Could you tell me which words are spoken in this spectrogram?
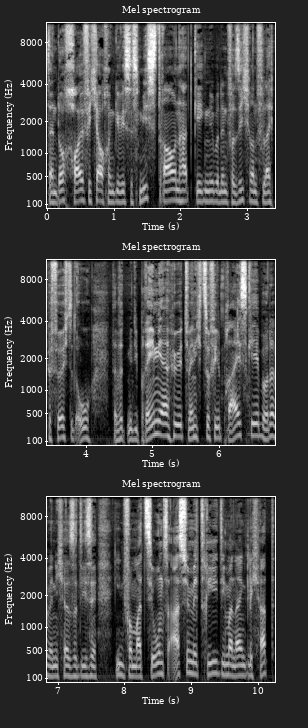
dann doch häufig auch ein gewisses Misstrauen hat gegenüber den Versicherern, vielleicht befürchtet, oh, da wird mir die Prämie erhöht, wenn ich zu viel Preis gebe, oder wenn ich also diese Informationsasymmetrie, die man eigentlich hat,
